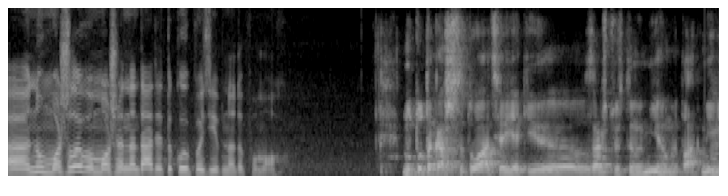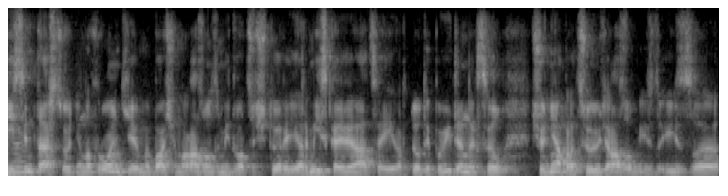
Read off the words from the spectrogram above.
е, ну можливо може надати таку подібну допомогу? Ну тут така ж ситуація, як і е, зрештою з тими мігами. Так, мі 8 теж сьогодні на фронті. Ми бачимо разом з мі 24 і армійська авіація, і вертольоти повітряних сил щодня працюють разом із із е,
